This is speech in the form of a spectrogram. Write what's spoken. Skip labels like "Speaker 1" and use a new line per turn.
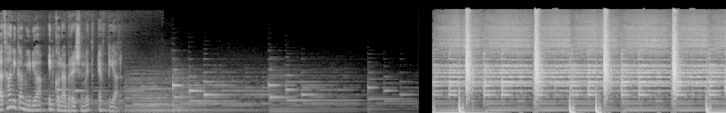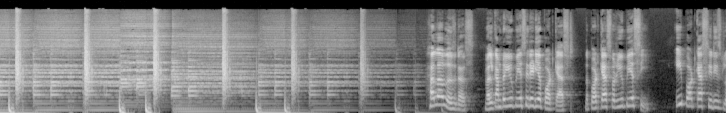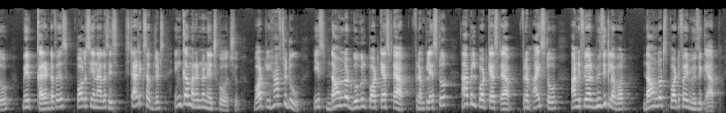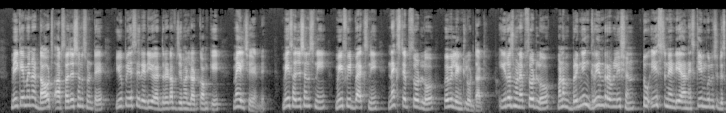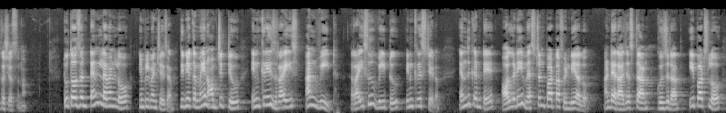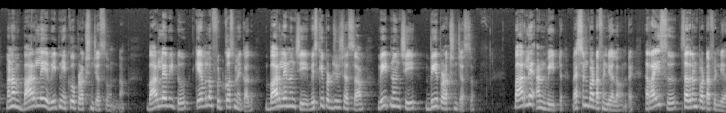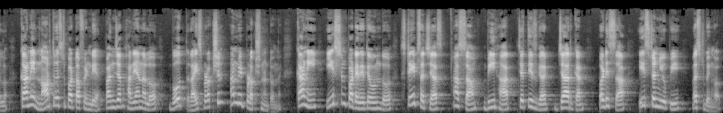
Kathanika media in collaboration with FDR
hello listeners welcome to UPSC radio podcast the podcast for UPSC ఈ podcast సిరీస్లో మీరు current affairs policy analysis static subjects ఇంకా మరెన్నో నేర్చుకోవచ్చు. What you have to do is download Google podcast app from Play Store Apple podcast app from i store and if you're music lover download Spotify music app మీకేమైనా doubts or suggestions ఉంటే UPSC radio at the rate of Gmail dot కామ్కి mail చేయండి. మీ సజెషన్స్ని మీ ఫీడ్బ్యాక్స్ని next ఎపిసోడ్లో we will include that ఈరోజు మన ఎపిసోడ్లో మనం bringing green revolution to eastern India అనే స్కీమ్ గురించి డిస్కస్ చేస్తున్నాం. టూ థౌజండ్ టెన్ లెవెన్లో ఇంప్లిమెంట్ చేశాం. దీని యొక్క main objective increase rice and wheat rice wheat increase చేయడం. ఎందుకంటే ఆల్రెడీ వెస్టర్న్ పార్ట్ ఆఫ్ ఇండియాలో అంటే రాజస్థాన్ గుజరాత్ ఈ పార్ట్స్లో మనం బార్లే వీటిని ఎక్కువ ప్రొడక్షన్ చేస్తూ ఉంటాం. బార్లే వీటు కేవలం ఫుడ్ కోసమే కాదు బార్లే నుంచి విస్కీ ప్రొడ్యూస్ చేస్తాం వీట్ నుంచి బీర్ ప్రొడక్షన్ చేస్తాం. Barley and wheat western part of ఇండియాలో ఉంటాయి. రైస్ సదరన్ పార్ట్ ఆఫ్ ఇండియాలో. కానీ north west part of India Punjab హర్యానాలో both rice production and wheat production ఉంటుంది. కానీ ఈస్టర్న్ పార్ట్ ఏదైతే ఉందో states such as Assam Bihar Chhattisgarh Jharkhand Odisha eastern UP West Bengal.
